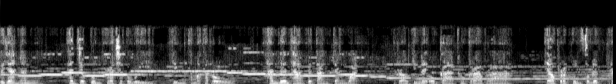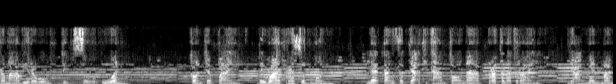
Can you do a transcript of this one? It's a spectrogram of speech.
ระยะนั้นท่านเจ้าคุณพระชกวีพิมธรรมทโร ท่านเดินทางไปต่างจังหวัด เราจึงได้โอกาสเข้ากราบลาเจ้าประคุณสมเด็จพระมหาวีระวงศ์ติดโสอ้วน ก่อนจะไปได้ไหว้พระสวดมนต์และตั้งสัจจะอธิษฐานต่อหน้าพระตนตรัย อย่างแม่นมั่น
